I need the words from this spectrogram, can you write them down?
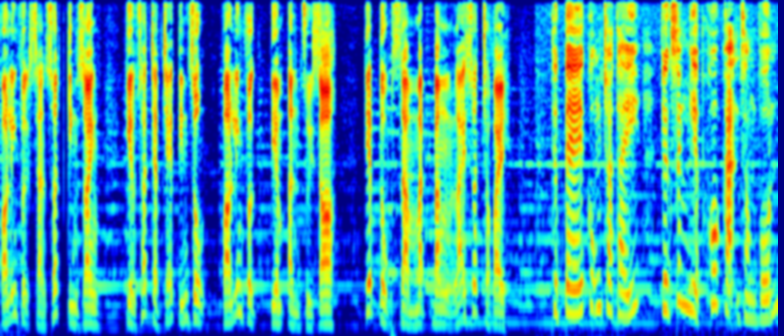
vào lĩnh vực sản xuất kinh doanh, kiểm soát chặt chẽ tín dụng vào lĩnh vực tiềm ẩn rủi ro, tiếp tục giảm mặt bằng lãi suất cho vay. Thực tế cũng cho thấy việc doanh nghiệp khô cạn dòng vốn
